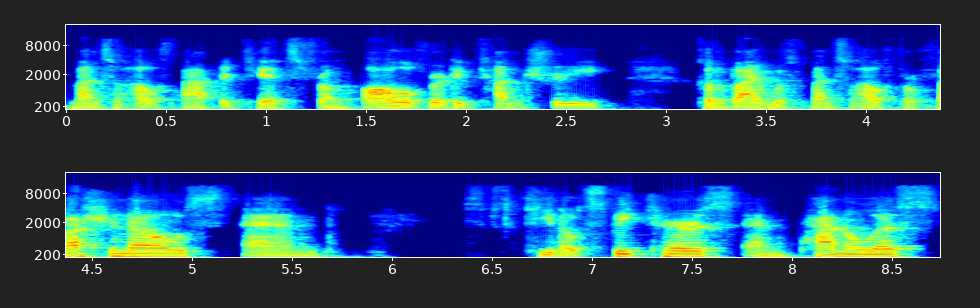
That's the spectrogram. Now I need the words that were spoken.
mental health advocates from all over the country, combined with mental health professionals and keynote speakers and panelists,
